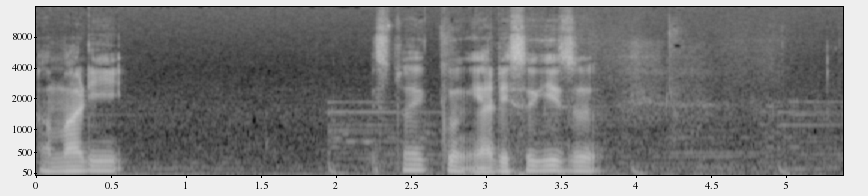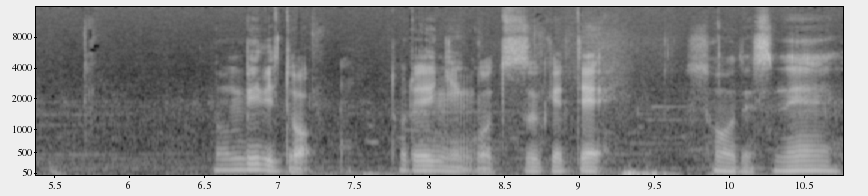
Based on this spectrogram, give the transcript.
あ、あまりストイックにやりすぎず、のんびりとトレーニングを続けて、そうですね、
